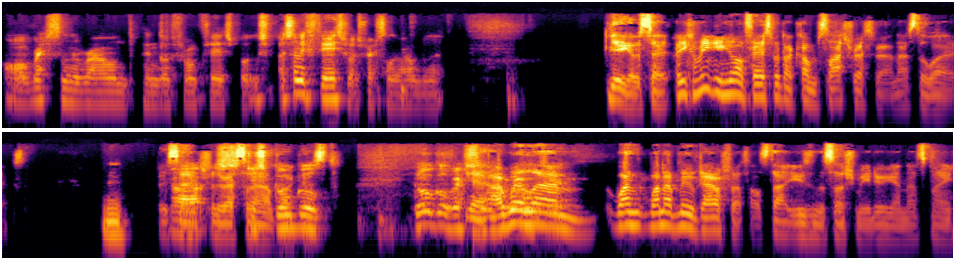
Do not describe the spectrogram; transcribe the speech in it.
or Wrestling Around, depends on from you're on Facebook. It's, it's only Facebook's Wrestling Around, isn't it? Yeah, you gotta say oh, you can you can go on facebook.com slash restaurant, that still works. Mm. But Uh, for the just- restaurant. just Google podcast. Google Wrestling Yeah, I will. Around, yeah. Um, when when I've moved out of it, I'll start using the social media again. That's my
